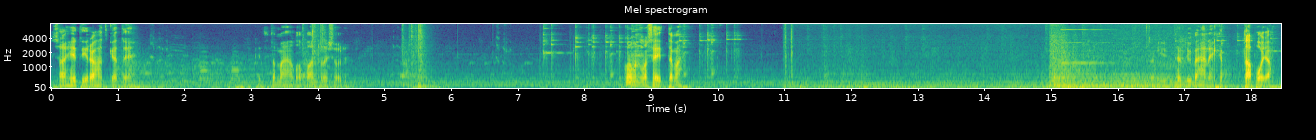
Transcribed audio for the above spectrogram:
Sai heti rahat käteen. Tota mä haluan vandalisoida. 007. No niin, täytyy vähän ehkä tapoja.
